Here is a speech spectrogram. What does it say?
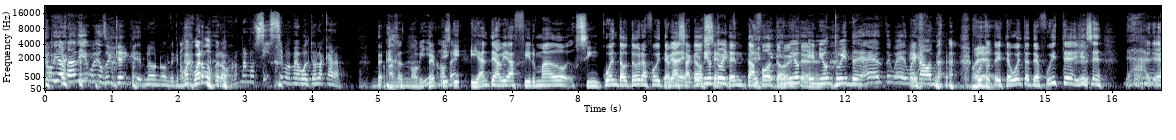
no vi a nadie, güey. O sea, que, que no, no, de que no me acuerdo, pero no, mamosísimo, me volteó la cara. Pues, Tal vez no vi, no sé. y- y antes había firmado 50 autógrafos y te Y había nadie- sacado y ni un tuit. 70 fotos. y, ni un, ¿viste? y ni un tweet de "Eh, este güey buena onda. Oye. Justo te diste vuelta, te fuiste y ese. ya, ya.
